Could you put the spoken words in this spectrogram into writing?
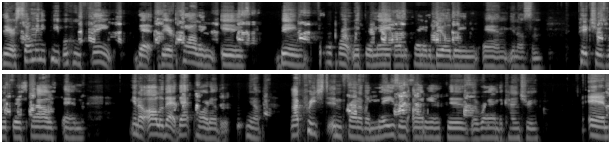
there are so many people who think that their calling is being forefront with their name on the front of the building and you know some pictures with their spouse and you know all of that that part of it you know I preached in front of amazing audiences around the country. And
